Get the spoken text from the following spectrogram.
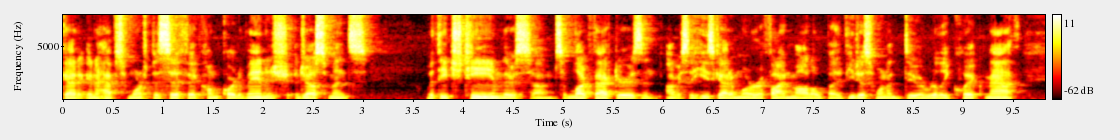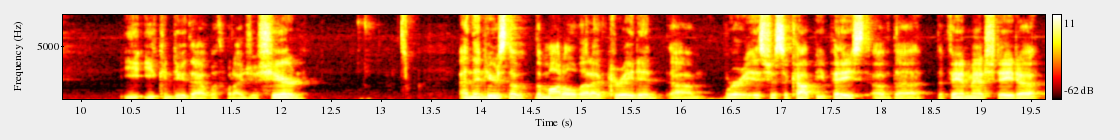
got going to have some more specific home court advantage adjustments with each team. There's um, some luck factors, and obviously he's got a more refined model. But if you just want to do a really quick math, you, you can do that with what I just shared. And then here's the, the model that I've created um, where it's just a copy paste of the, the FanMatch data.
